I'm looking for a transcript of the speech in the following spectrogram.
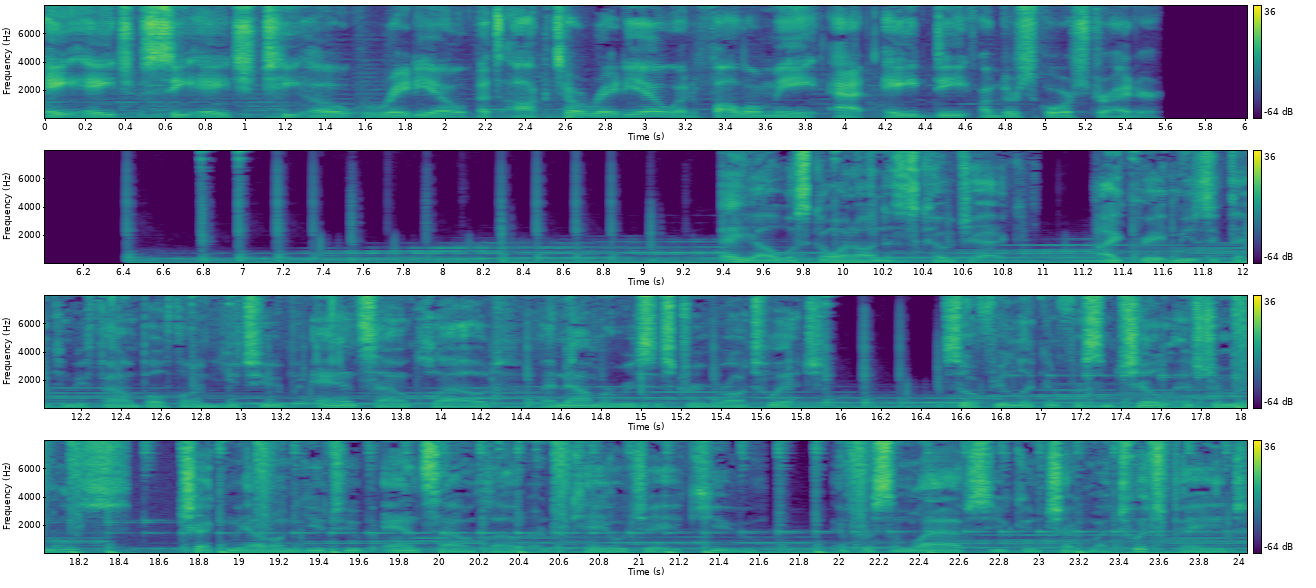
AHCHTO Radio. That's Ahch-To Radio, and follow me at AD underscore Strider. Hey y'all, what's going on? This is Kojak. I create music that can be found both on YouTube and SoundCloud, and now I'm a recent streamer on Twitch. So if you're looking for some chill instrumentals, check me out on YouTube and SoundCloud under KOJAQ. And for some laughs, you can check my Twitch page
